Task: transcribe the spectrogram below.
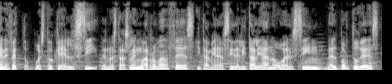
En efecto, puesto que el sí de nuestras lenguas romances y también el sí del italiano o el sin del portugués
